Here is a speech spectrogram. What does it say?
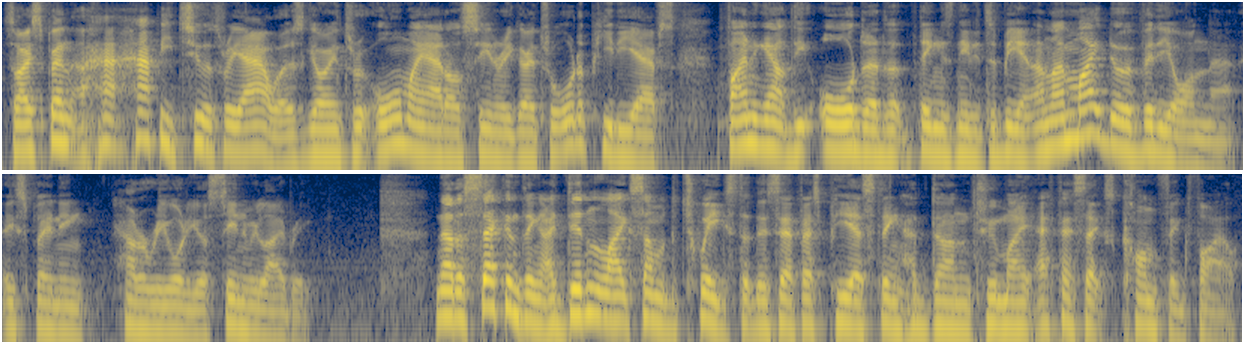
So I spent a ha happy two or three hours going through all my add-on scenery, going through all the PDFs, finding out the order that things needed to be in, and I might do a video on that, explaining how to reorder your scenery library. Now the second thing, I didn't like some of the tweaks that this FSPS thing had done to my FSX config file,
